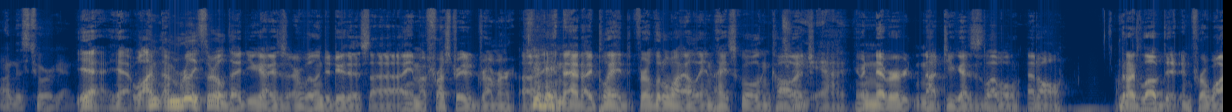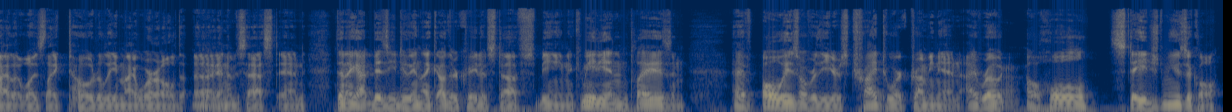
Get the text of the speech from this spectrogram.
on this tour again. yeah, yeah. Well, I'm I'm really thrilled that you guys are willing to do this. Uh, I am a frustrated drummer uh, in that I played for a little while in high school and college, Yeah. and never not to you guys' level at all. But I loved it, and for a while it was like totally my world uh, and obsessed. And then I got busy doing like other creative stuff, being a comedian and plays, and I have always over the years tried to work drumming in. I wrote a whole staged musical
